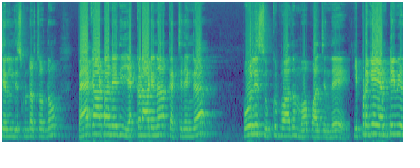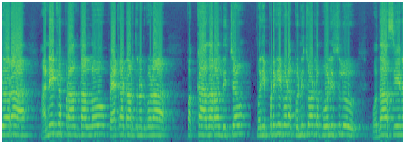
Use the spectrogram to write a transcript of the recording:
చర్యలు తీసుకుంటారో చూద్దాం. పేకాట అనేది ఎక్కడ ఆడినా ఖచ్చితంగా పోలీస్ ఉక్కుపాదం మోపాల్సిందే. ఇప్పటికే ఎంటీవీ ద్వారా అనేక ప్రాంతాల్లో పేకాట ఆడుతున్నట్టు కూడా పక్కా ఆధారాలు తెచ్చాం. మరి ఇప్పటికీ కూడా కొన్ని చోట్ల పోలీసులు ఉదాసీన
